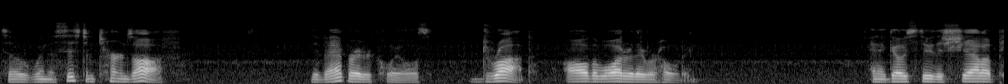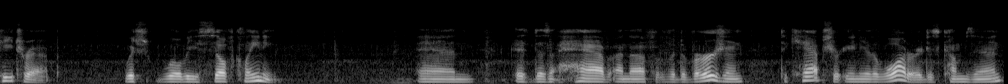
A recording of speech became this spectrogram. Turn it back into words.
So when the system turns off the evaporator coils drop all the water they were holding. And it goes through the shallow P-trap which will be self-cleaning. And it doesn't have enough of a diversion to capture any of the water. It just comes in,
